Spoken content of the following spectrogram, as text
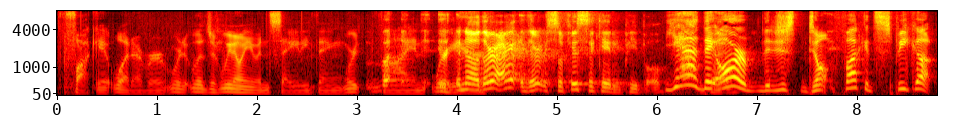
fuck it, whatever. We're, we're just, we don't even say anything. We're fine. We're here. No, they're they're sophisticated people. Yeah, they are. They just don't fucking speak up.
